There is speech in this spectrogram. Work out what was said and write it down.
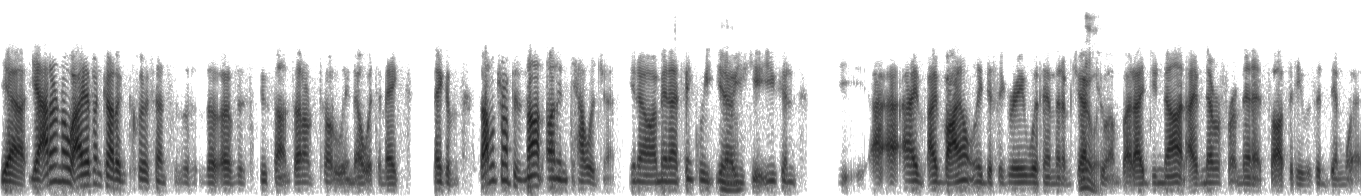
Yeah, yeah. I don't know. I haven't got a clear sense of the, the, of his two sons. I don't totally know what to make make of. Donald Trump is not unintelligent. You know, I mean, I think we, you know, you you can. I, I I violently disagree with him and object Really? to him, but I do not. I've never for a minute thought that he was a dimwit.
